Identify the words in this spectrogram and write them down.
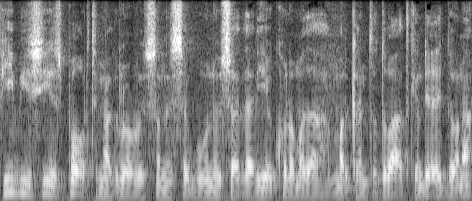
b b c sport maclorison isagu inuu saadaaliyo kulamada markan toddobaadkan dhici doona.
